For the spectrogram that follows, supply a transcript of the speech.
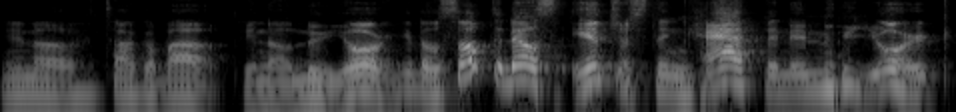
you know, talk about you know New York. You know, something else interesting happened in New York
